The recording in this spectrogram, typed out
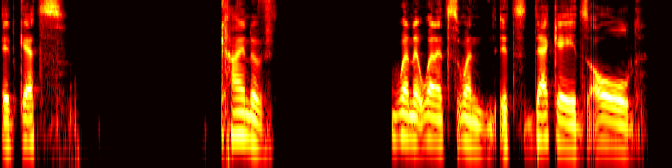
it gets kind of when it when it's when it's decades old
